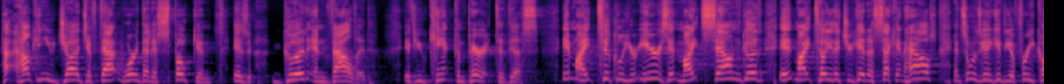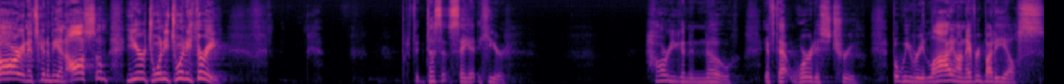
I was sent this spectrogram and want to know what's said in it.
How, can you judge if that word that is spoken is good and valid if you can't compare it to this? It might tickle your ears. It might sound good. It might tell you that you get a second house and someone's going to give you a free car and it's going to be an awesome year 2023. But if it doesn't say it here, how are you going to know if that word is true? But we rely on everybody else.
